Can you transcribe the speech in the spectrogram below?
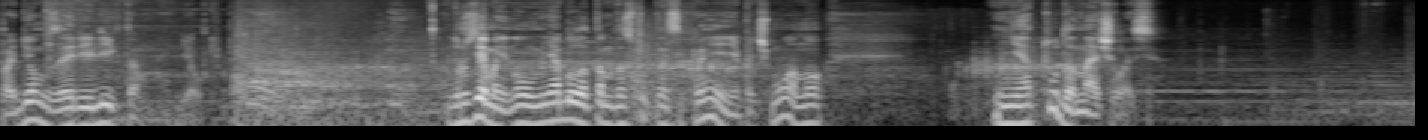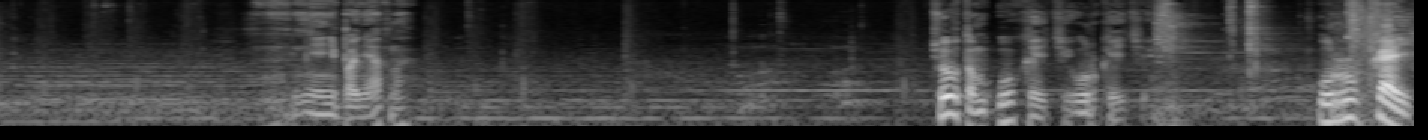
Пойдем за реликтом елки. Друзья мои, ну у меня было там доступное сохранение Почему оно не оттуда началось? Мне непонятно Чего вы там укаете, уркаете? Урукай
